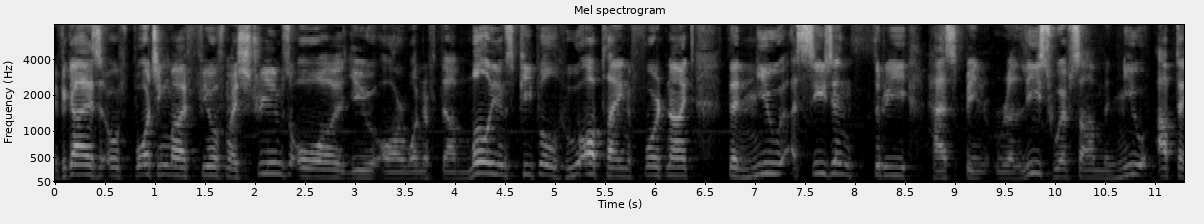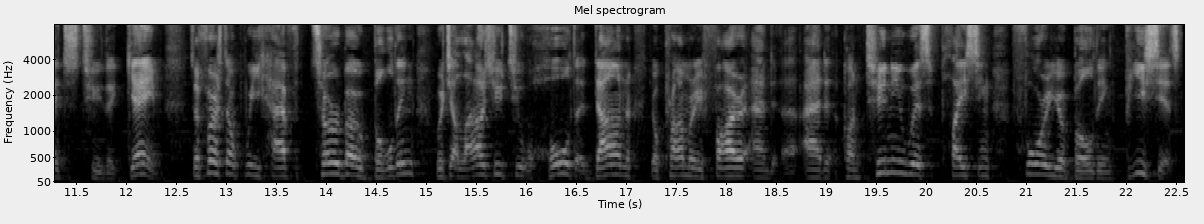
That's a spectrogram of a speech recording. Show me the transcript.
if you guys are watching my few of my streams or you are one of the millions people who are playing Fortnite, the new season 3 has been released with some new updates to the game. So first up we have turbo building which allows you to hold down your primary fire and uh, add continuous placing for your building pieces.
